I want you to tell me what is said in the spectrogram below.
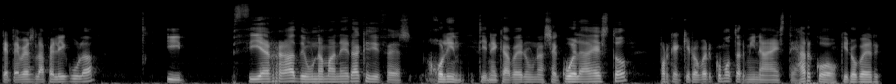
que te ves la película y cierra de una manera que dices, jolín, tiene que haber una secuela a esto porque quiero ver cómo termina este arco, o quiero ver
